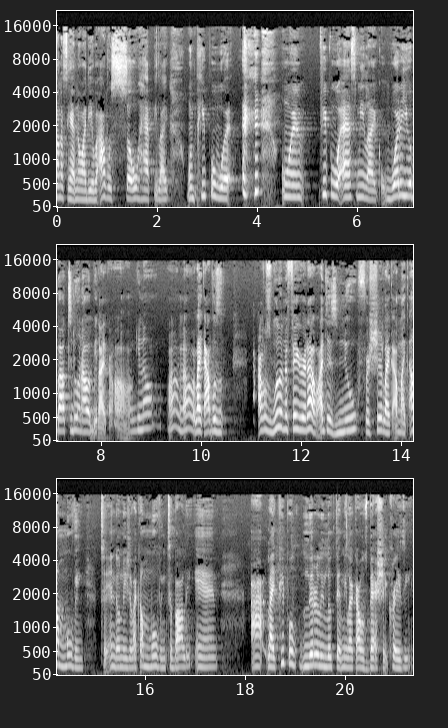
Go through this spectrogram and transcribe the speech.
honestly had no idea, but I was so happy. Like when people would, when people would ask me like, "What are you about to do?" and I would be like, "Oh, you know, I don't know." Like I was, I was willing to figure it out. I just knew for sure. Like I'm like I'm moving to Indonesia. Like I'm moving to Bali, and I like people literally looked at me like I was batshit crazy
